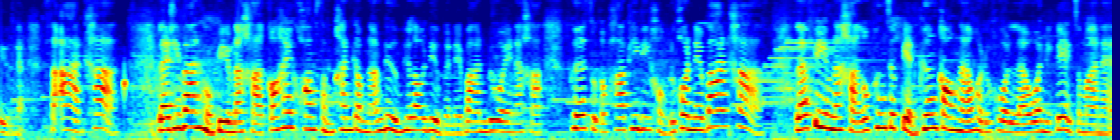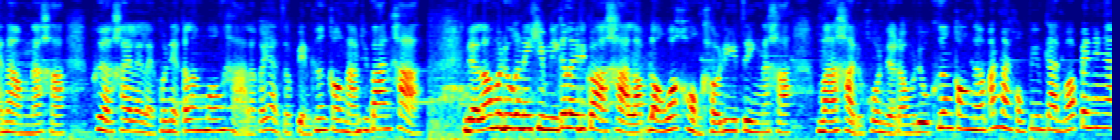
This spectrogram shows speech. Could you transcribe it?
ดื่มเนี่ยสะอาดค่ะ และที่บ้านของฟิล์มนะคะ ก็ให้ความสำคัญกับน้ำดื่มที่เราดื่มกันในบ้านด้วยนะคะ เพื่อสุขภาพที่ดีของทุกคนในบ้านค่ะ และฟิล์มนะคะ ก็เพิ่งจะเปลี่ยนเครื่องกรองน้ำของทุกคนแล้ววันนี้ก็อยากจะมาแนะนำนะคะเผื่อใครหลาย ๆ คนเนี่ยกำลังมองหาแล้วก็อยากจะเปลี่ยนเครื่องกรองน้ำที่บ้านค่ะ เดี๋ยวเรามาดูกันในคลิปนี้กันเลยดีกว่าค่ะ รับรองว่าของเขาดีจริงนะคะ มาค่ะทุกคนเดี๋ยวเรามาดูเครื่องกรองน้ำอันใหม่ของฟิล์มกันว่าเป็นยังไง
